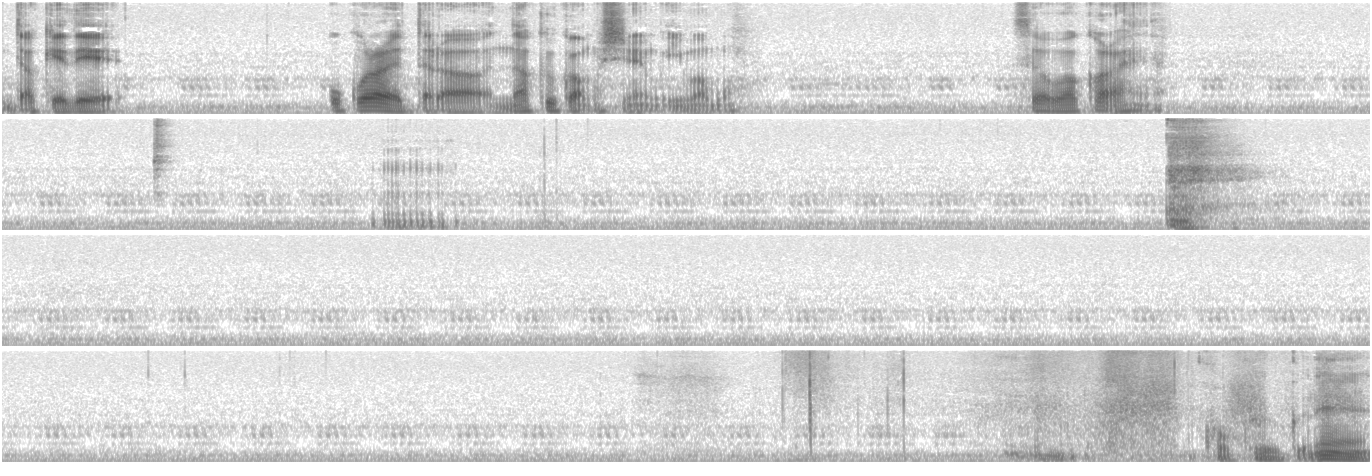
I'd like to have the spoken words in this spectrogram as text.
だけで怒られたら泣くかもしれん今も。それは分からへん克服ね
